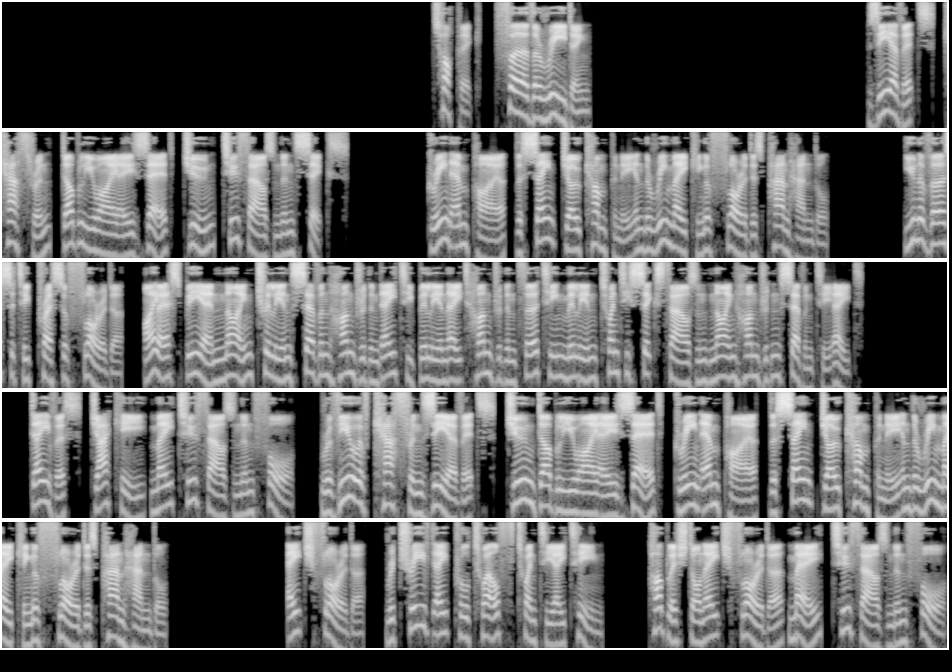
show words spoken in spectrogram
Further reading Ziewitz, Kathryn, WIAZ, June 2006. Green Empire, The St. Joe Company and the Remaking of Florida's Panhandle. University Press of Florida. ISBN 9780813026978. Davis, Jack E. May 2004. Review of Kathryn Ziewitz, June WIAZ, Green Empire, The St. Joe Company and the Remaking of Florida's Panhandle. H. Florida. Retrieved April 12, 2018. Published on H. Florida May, 2004.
